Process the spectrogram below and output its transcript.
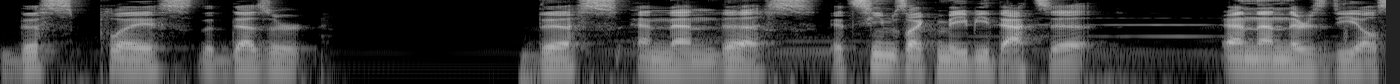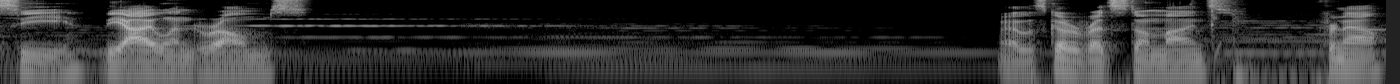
this place, the desert, this, and then this. It seems like maybe that's it. And then there's DLC, the Island Realms. Alright, let's go to Redstone Mines for now.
